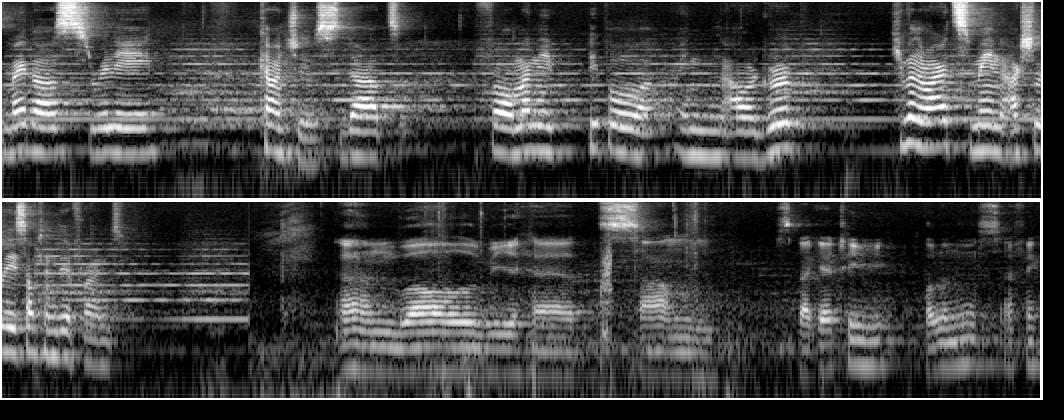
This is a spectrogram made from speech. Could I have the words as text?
made us really conscious that for many people in our group, human rights mean actually something different. Um, well, we had some spaghetti bolognese, I think,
